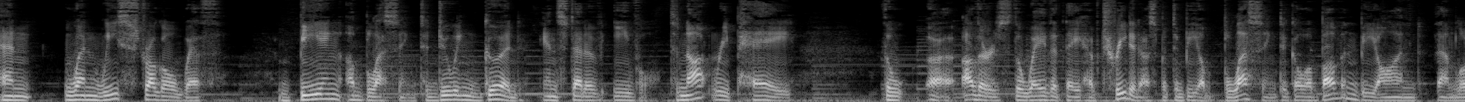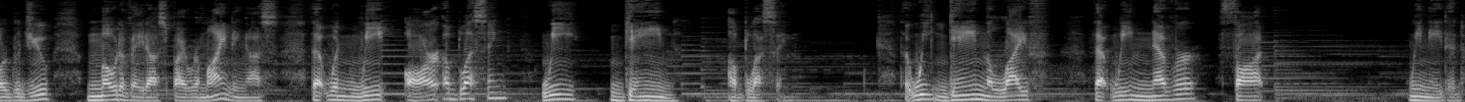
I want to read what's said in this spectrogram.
And when we struggle with being a blessing, to doing good instead of evil, to not repay the uh, others the way that they have treated us, but to be a blessing, to go above and beyond them. Lord, would you motivate us by reminding us that when we are a blessing, we gain a blessing, that we gain the life that we never thought we needed,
